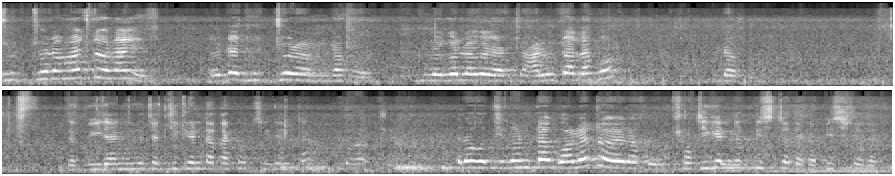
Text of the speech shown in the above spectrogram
ঝুরঝোরা হয় তো রাইস এটা না, দেখো। লেগে লেগে যাচ্ছে। আলুটা দেখো দেখো। তো বিরিয়ানি হচ্ছে চিকেনটা দেখো চিকেনটা। দেখো চিকেনটা গলে তো এরকম চিকেনের পিসটা দেখা পিসটা দেখো।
